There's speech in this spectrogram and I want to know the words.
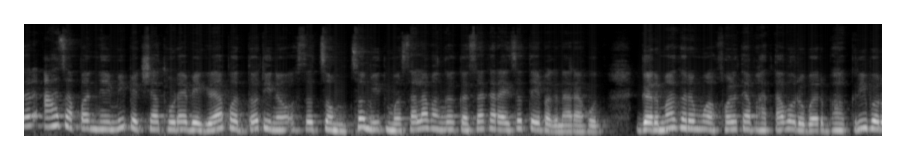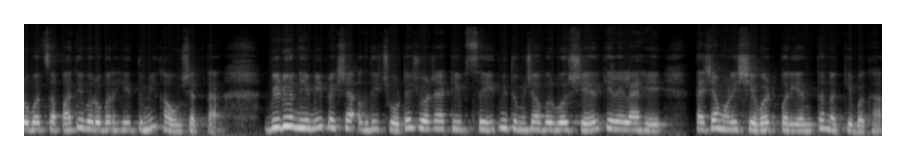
तर आज आपण नेहमीपेक्षा थोड्या वेगळ्या पद्धतीनं असं चमचमीत मसाला वांगा कसा करायचं ते बघणार आहोत. गरमागरम वाफळ त्या भाताबरोबर भाकरीबरोबर चपातीबरोबर हे तुम्ही खाऊ शकता. व्हिडिओ नेहमीपेक्षा अगदी छोट्या छोट्या टिप्ससहित मी तुमच्याबरोबर शेअर केलेला आहे. त्याच्यामुळे शेवटपर्यंत नक्की बघा.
